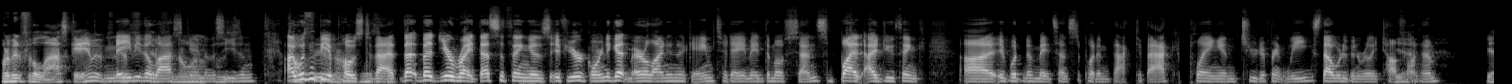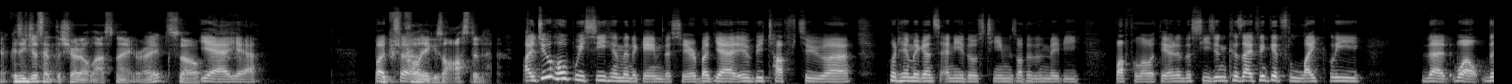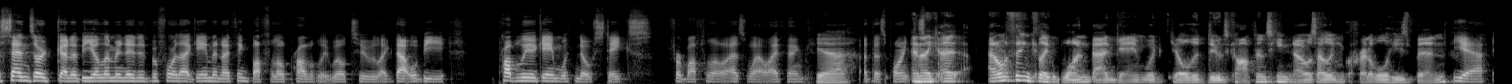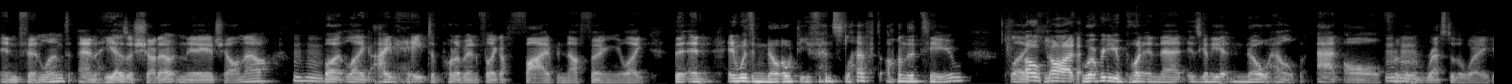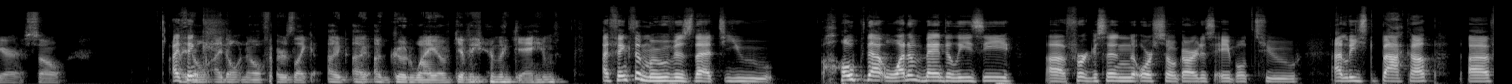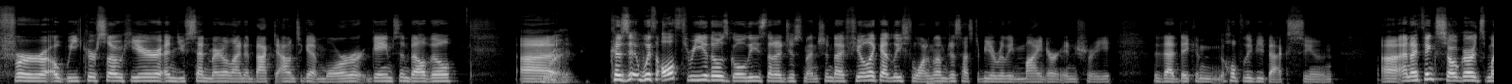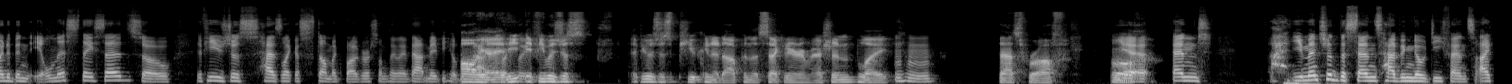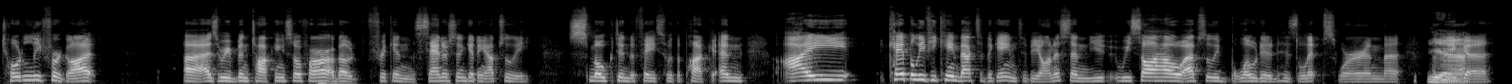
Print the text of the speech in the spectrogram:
Put him in for the last game. If, Maybe if- the if last no game of the season. I wouldn't be I don't know. opposed to that. that. But you're right. That's the thing is if you're going to get Merilainen in a game today made the most sense. But I do think uh, it wouldn't have made sense to put him back to back playing in two different leagues. That would have been really tough Yeah. on him. Yeah, because he just had the shutout last night, right? So Yeah, yeah. But uh, probably exhausted. I do hope we see him in a game this year. But yeah, it would be tough to uh, put him against any of those teams other than maybe Buffalo at the end of the season because I think it's likely that well the Sens are gonna be eliminated before that game, and I think Buffalo probably will too. Like that will be probably a game with no stakes for Buffalo as well. I think Yeah, at this. And like I, I don't think like one bad game would kill the dude's confidence. He knows how incredible he's been yeah, in Finland, and he has a shutout in the AHL now. hmm But like, I'd hate to put him in for like a five nothing, like the and and with no defense left on the team. Like, Oh, he- God. whoever you put in that is going to get no help at all for the Mhm. rest of the way here. So I think don't, I don't know if there's like a, a, a good way of giving him a game. I think the move is that you hope that one of Mandolese, uh, Ferguson, or Sogaard is able to at least back up uh, for a week or so here, and you send Merilainen back down to get more games in Belleville. Uh, right. Because with all three of those goalies that I just mentioned, I feel like at least one of them just has to be a really minor injury that they can hopefully be back soon. Uh, and I think Sogaard's might have been illness, they said. So if he just has like a stomach bug or something like that, maybe he'll be Oh back yeah, if he, if he was just if he was just puking it up in the second intermission, like Mhm. that's rough. Ugh. Yeah, and you mentioned the Sens having no defense. I totally forgot, uh, as we've been talking so far, about freaking Sanderson getting absolutely smoked in the face with a puck, and I can't believe he came back to the game. To be honest, and you, we saw how absolutely bloated his lips were, and the, the Yeah. big uh,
